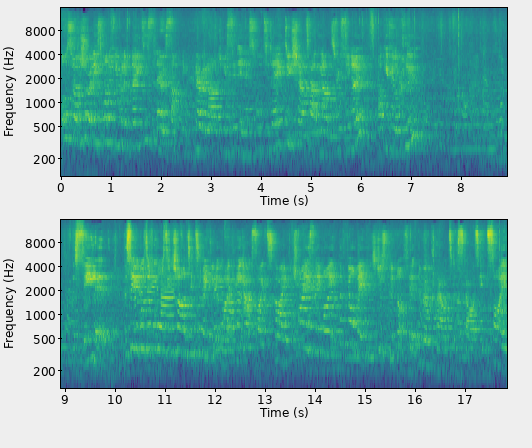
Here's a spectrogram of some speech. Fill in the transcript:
Also, I'm sure at least one of you will have noticed that there is something very large missing in this hall today. Do shout out the answer if you know. I'll give you a clue the ceiling. The ceiling was of course enchanted to make it look like the outside sky, but try as they might, the filmmakers just could not fit the real clouds and stars inside.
